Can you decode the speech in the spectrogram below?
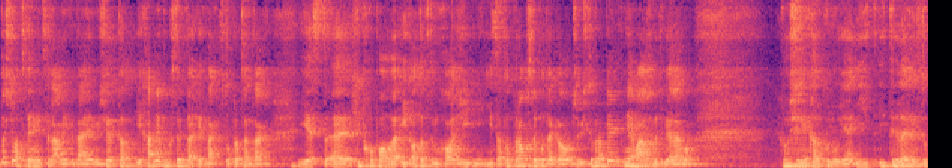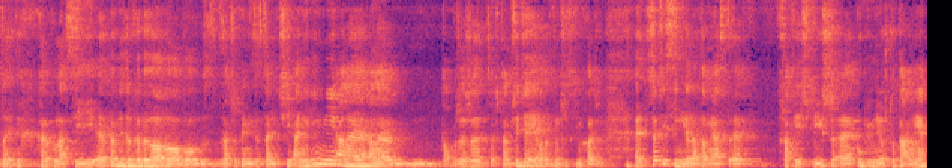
dość łatwymi celami, wydaje mi się. To jechanie po ksywkach jednak w 100% jest e, hip-hopowe i o to w tym chodzi i, i za to propsy, bo tego oczywiście w rapie nie ma zbyt wiele, bo bo się nie kalkuluje i, i tyle, więc tutaj tych kalkulacji e, pewnie trochę było, bo, bo zaczepieni zostali ci, a nie inni, ale, ale dobrze, że coś tam się dzieje, o to w tym wszystkim chodzi. E, Trzeci singiel natomiast e, w szafie śpisz kupił mnie już totalnie.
